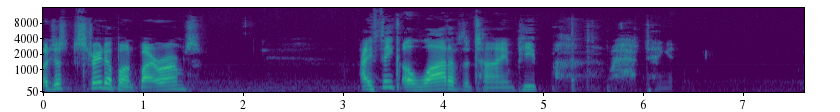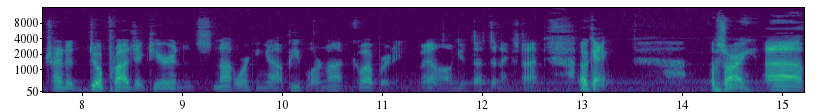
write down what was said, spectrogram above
uh, just straight up on firearms, I think a lot of the time people, dang it, I'm trying to do a project here and it's not working out. People are not cooperating. Well, I'll get that the next time. Okay. I'm sorry. Uh,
